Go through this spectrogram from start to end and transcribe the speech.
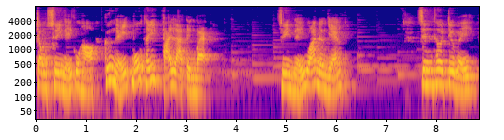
Trong suy nghĩ của họ, cứ nghĩ bố thí phải là tiền bạc. Suy nghĩ quá đơn giản. Xin thưa chư vị,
